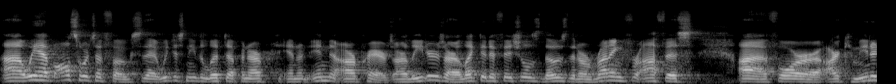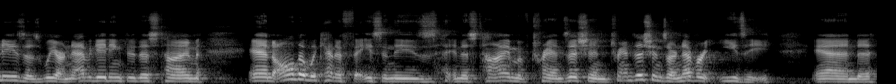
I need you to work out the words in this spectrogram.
uh, we have all sorts of folks that we just need to lift up in our in, in our prayers. Our leaders, our elected officials, those that are running for office uh, for our communities as we are navigating through this time, and all that we kind of face in these in this time of transition. Transitions are never easy, and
